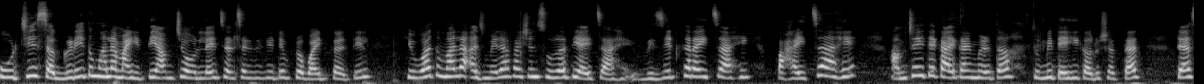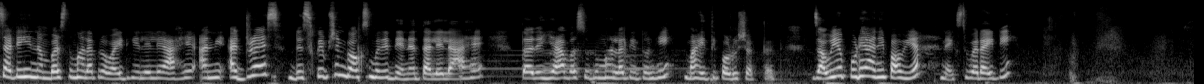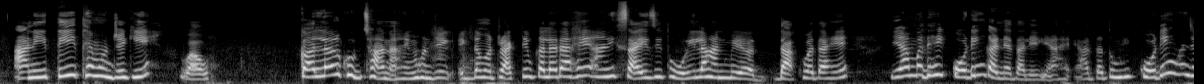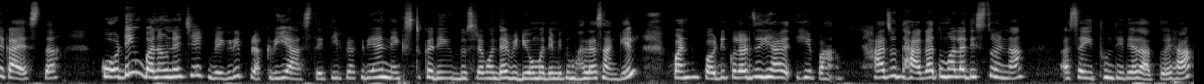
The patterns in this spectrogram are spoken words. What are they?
पुढची सगळी तुम्हाला माहिती आमचे ऑनलाईन सेल्स एक्झिक्युटिव्ह प्रोव्हाइड करतील. किंवा तुम्हाला अजमेरा फॅशन सुरत यायचं आहे व्हिजिट करायचं आहे पाहायचं आहे आमच्या इथे काय काय मिळतं तुम्ही तेही करू शकतात. त्यासाठी हे नंबर्स तुम्हाला प्रोव्हाइड केलेले आहे आणि ॲड्रेस डिस्क्रिप्शन बॉक्समध्ये देण्यात आलेला आहे. तर ह्या वस्तू तुम्हाला तिथूनही माहिती पडू शकतात. जाऊया पुढे आणि पाहूया नेक्स्ट व्हरायटी आणि ती इथे म्हणजे की वाव कलर खूप छान आहे. म्हणजे एकदम अट्रॅक्टिव्ह कलर आहे आणि साईज ही थोडी लहान मिळ दाखवत आहे. यामध्ये ही कोडिंग करण्यात आलेली आहे. आता तुम्ही कोडिंग म्हणजे काय असतं? कोडिंग बनवण्याची एक वेगळी प्रक्रिया असते. ती प्रक्रिया नेक्स्ट कधी दुसऱ्या कोणत्या व्हिडिओमध्ये मी तुम्हाला सांगेल. पण पर्टिक्युलर जे ह्या हे पहा. हा जो धागा तुम्हाला दिसतोय ना असं इथून तिथे जातोय हा.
